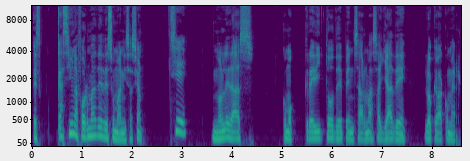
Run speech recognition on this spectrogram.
es casi una forma de deshumanización. sí, No le das como crédito de pensar más allá de lo que va a comer.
